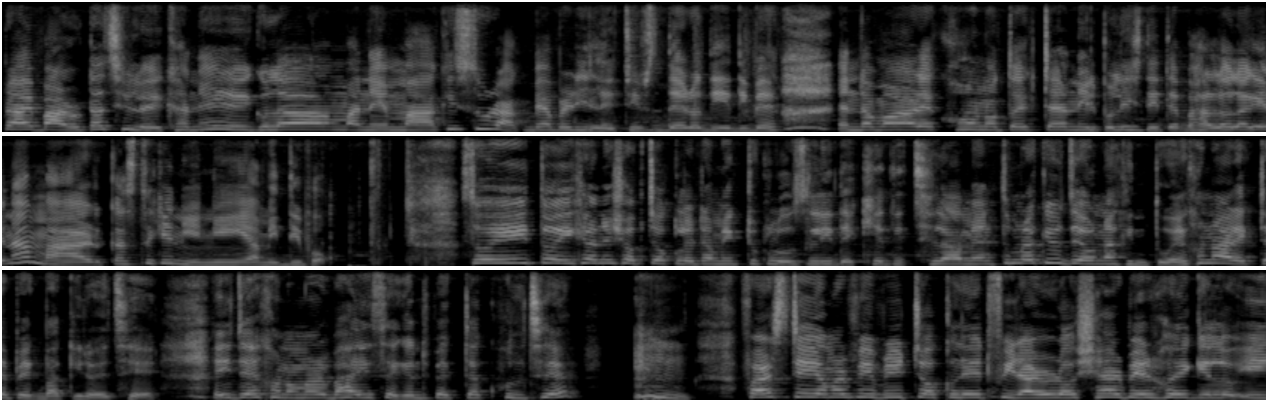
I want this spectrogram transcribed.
প্রায় বারোটা ছিল এখানে। এইগুলা মানে মা কিছু রাখবে, আবার রিলেটিভসদেরও দিয়ে দিবে। অ্যান্ড আমার এখন অত একটা নীল পলিশ দিতে ভালো লাগে না। মার কাছ থেকে নিয়ে নিয়েই আমি দিব। সো এই তো এইখানে সব চকলেট আমি একটু ক্লোজলি দেখিয়ে দিচ্ছিলাম অ্যান্ড তোমরা কেউ যেও না কিন্তু এখনও আরেকটা পেক বাকি রয়েছে। এই যে এখন আমার ভাই সেকেন্ড পেকটা খুলছে। ফার্স্টে আমার ফেভারিট চকলেট ফিরার রসার বের হয়ে গেল এই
